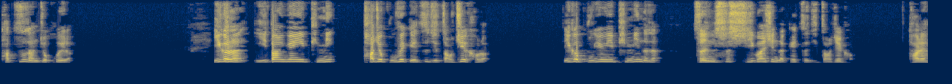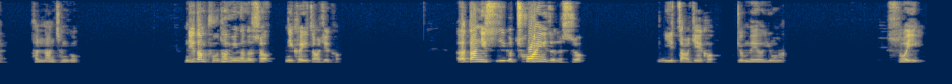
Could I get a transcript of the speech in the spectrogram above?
他自然就会了。一个人一旦愿意拼命，他就不会给自己找借口了。一个不愿意拼命的人，总是习惯性的给自己找借口，他呢很难成功。你当普通员工的时候，你可以找借口；而当你是一个创业者的时候，你找借口就没有用了，所以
